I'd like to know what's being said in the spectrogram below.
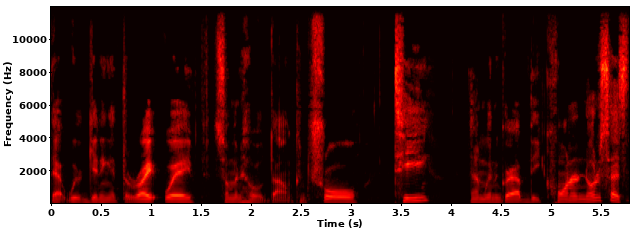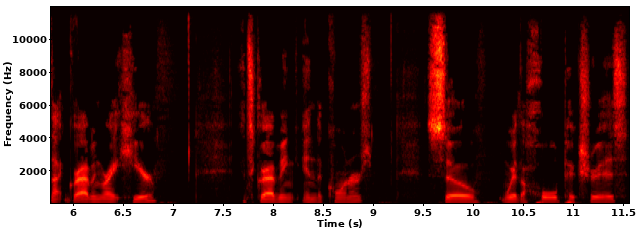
that we're getting it the right way. So I'm going to hold down Control T, and I'm going to grab the corner. Notice that it's not grabbing right here it's grabbing in the corners so where the whole picture is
